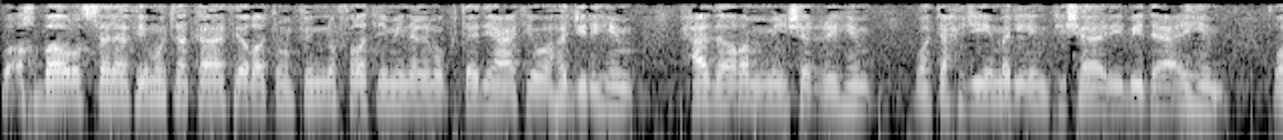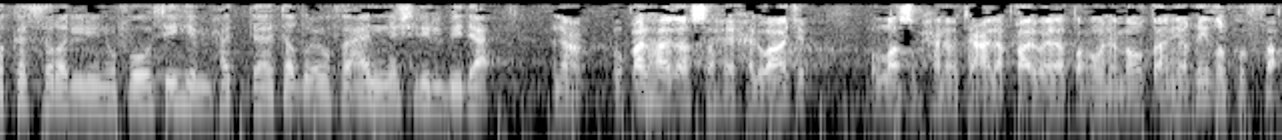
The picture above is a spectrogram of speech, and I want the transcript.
وأخبار السلف متكاثرة في النفرة من المبتدعة وهجرهم حذرا من شرهم وتحجيما لانتشار بدعهم وكسرا لنفوسهم حتى تضعف عن نشر البدع. نعم. وقال هذا الصحيح الواجب. والله سبحانه وتعالى قال ولا طعون موطا يغيظ الكفار.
